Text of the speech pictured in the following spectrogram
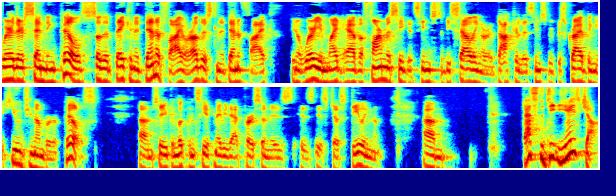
where they're sending pills so that they can identify or others can identify you know where you might have a pharmacy that seems to be selling or a doctor that seems to be prescribing a huge number of pills. Um, so you can look and see if maybe that person is is is just dealing them. Um, that's the dea's job.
